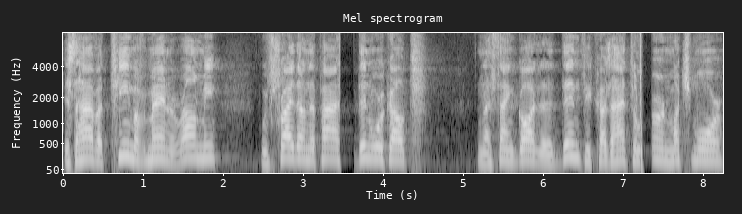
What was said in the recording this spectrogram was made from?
is to have a team of men around me. We've tried that in the past, it didn't work out. And I thank God that it didn't because I had to learn much more.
